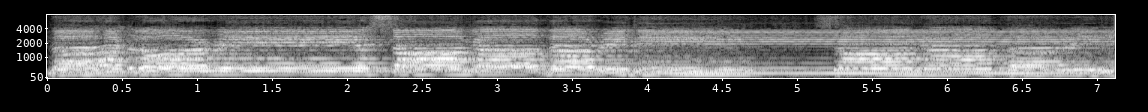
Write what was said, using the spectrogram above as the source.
the glorious song of the redeemed, song of the redeemed.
